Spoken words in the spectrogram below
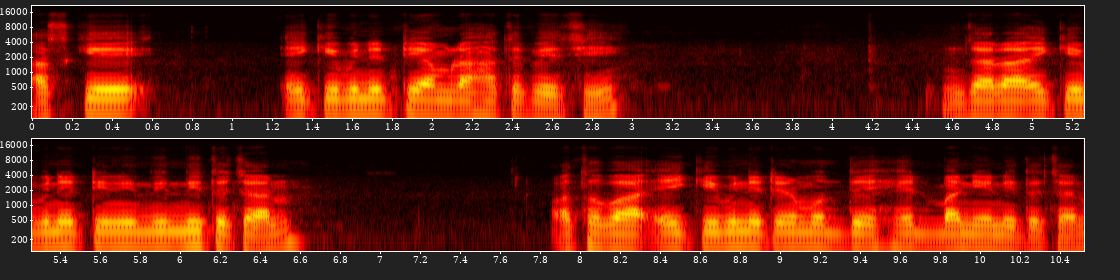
আজকে এই ক্যাবিনেটটি আমরা হাতে পেয়েছি। যারা এই ক্যাবিনেটটি নিতে চান অথবা এই ক্যাবিনেটের মধ্যে হেড বানিয়ে নিতে চান,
